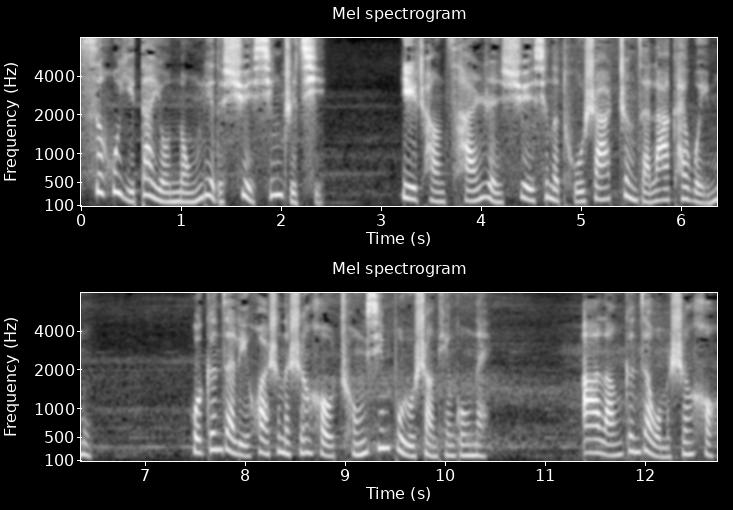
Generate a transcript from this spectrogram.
似乎已带有浓烈的血腥之气。一场残忍血腥的屠杀正在拉开帷幕。我跟在李化生的身后，重新步入上天宫内。阿郎跟在我们身后，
